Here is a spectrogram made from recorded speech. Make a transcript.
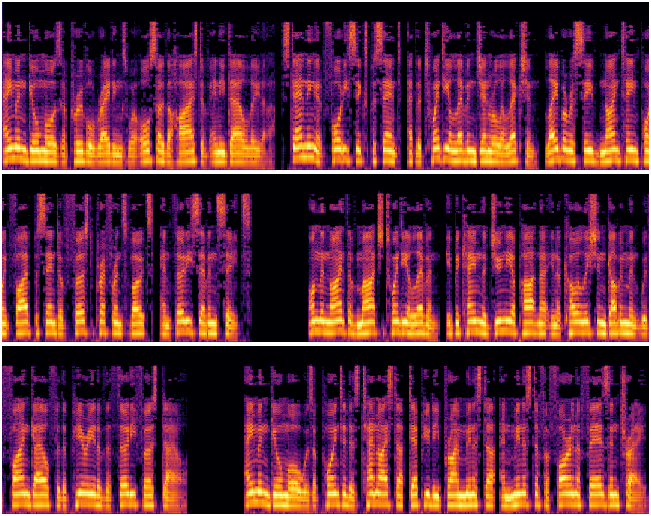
Eamon Gilmore's approval ratings were also the highest of any Dáil leader, standing at 46%. At the 2011 general election, Labour received 19.5% of first preference votes, and 37 seats. On 9 March 2011, it became the junior partner in a coalition government with Fine Gael for the period of the 31st Dáil. Eamon Gilmore was appointed as Tánaiste Deputy Prime Minister and Minister for Foreign Affairs and Trade.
